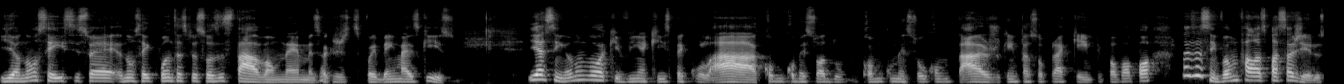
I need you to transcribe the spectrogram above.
E eu não sei se isso é. Eu não sei quantas pessoas estavam, né? Mas eu acredito que foi bem mais que isso. E assim, eu não vou aqui vir aqui especular como começou como começou o contágio, quem passou para quem, pipopopó, mas assim, vamos falar dos passageiros.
